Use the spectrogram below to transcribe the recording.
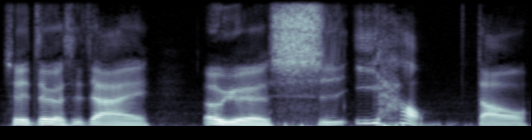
所以这个是在二月十一号。到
